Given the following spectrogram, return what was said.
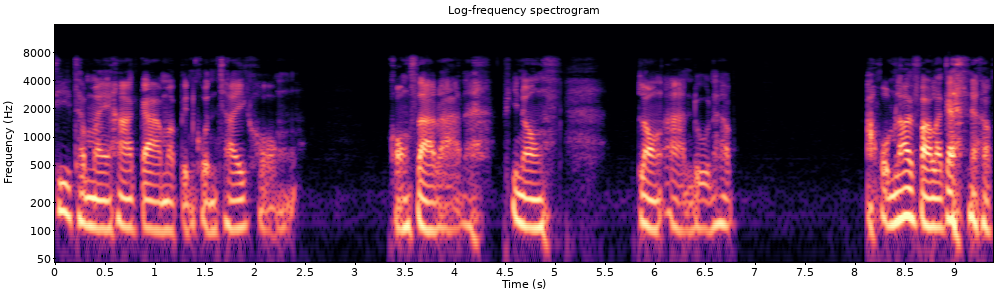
ที่ทำไมฮากามาเป็นคนใช้ของของซารานะ พี่น้องลองอ่านดูนะครับอะผมเล่าให้ฟังแล้วกันนะครับ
